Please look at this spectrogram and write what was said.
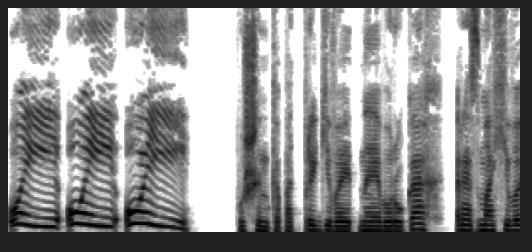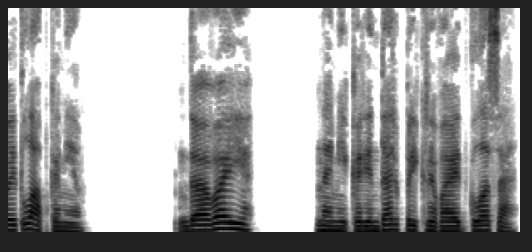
Ой! Ой! Ой! Пушинка подпрыгивает на его руках, размахивает лапками. «Давай...» На миг арендар прикрывает глаза.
